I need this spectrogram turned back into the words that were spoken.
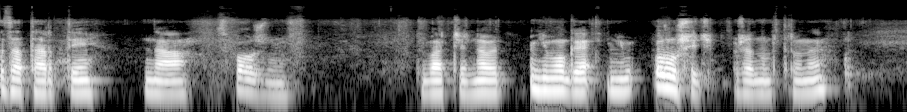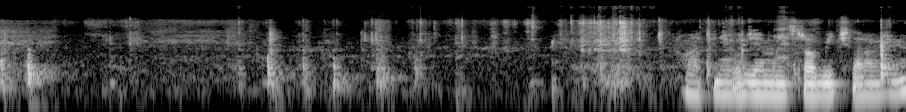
zatarty na stworzniu. Zobaczcie, nawet nie mogę nim ruszyć w żadną stronę. Ale tu nie będziemy nic robić na razie.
